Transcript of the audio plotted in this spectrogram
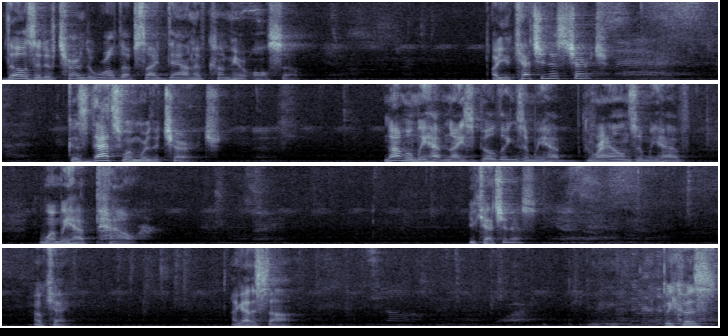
Those that have turned the world upside down have come here also. Are you catching this, church? Because that's when we're the church. Not when we have nice buildings and we have grounds and we have, when we have power. You catching this? Okay. I got to stop. Because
